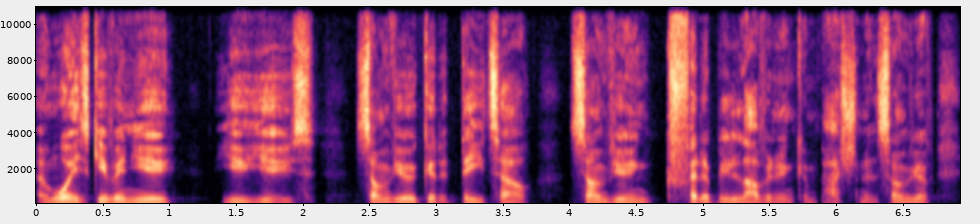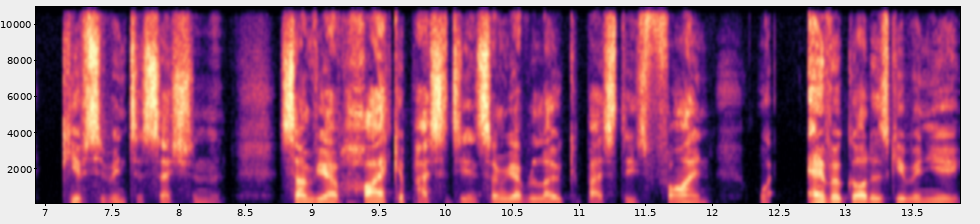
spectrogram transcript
And what he's given you, you use. Some of you are good at detail. Some of you are incredibly loving and compassionate. Some of you have gifts of intercession. Some of you have high capacity and some of you have low capacity. It's fine. Whatever God has given you,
